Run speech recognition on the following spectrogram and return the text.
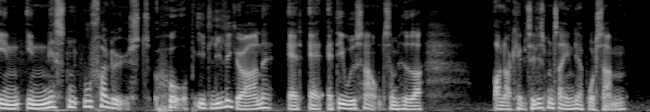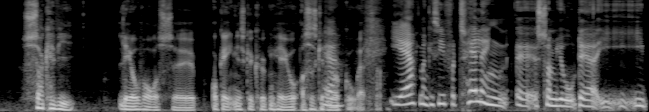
en, en næsten uforløst håb i et lille hjørne af, af, af det udsagn, som hedder, og når kapitalismen så endelig er brudt sammen, så kan vi lave vores øh, organiske køkkenhave, og så skal det ja. nok gå alt sammen. Ja, man kan sige, fortællingen, øh, som jo der i, i,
